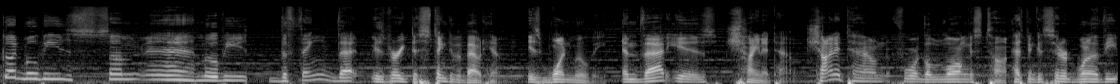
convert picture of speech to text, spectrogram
good movies, some eh, movies. The thing that is very distinctive about him is one movie, and that is Chinatown. Chinatown, for the longest time, has been considered one of the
